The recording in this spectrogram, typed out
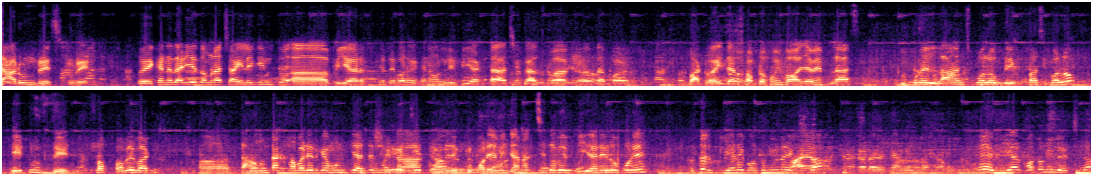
দারুণ রেস্টুরেন্ট তো এখানে দাঁড়িয়ে তোমরা চাইলে কিন্তু বিয়ার খেতে পারো। এখানে অনলি বিয়ারটা আছে কাজবাগ তারপর বাটওয়াইজার সব রকমই পাওয়া যাবে। প্লাস দুপুরের লাঞ্চ বলো ব্রেকফাস্ট বলো এ টু জেড সব পাবে। বাট দামটা খাবারের কেমন কি আছে সেটা তোমাদের একটু পরে আমি জানাচ্ছি। তবে বিয়ারের ওপরে স্যার বিয়ারে কত নিল এক্সট্রা এ বিয়ার কত নিল এক্সট্রা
